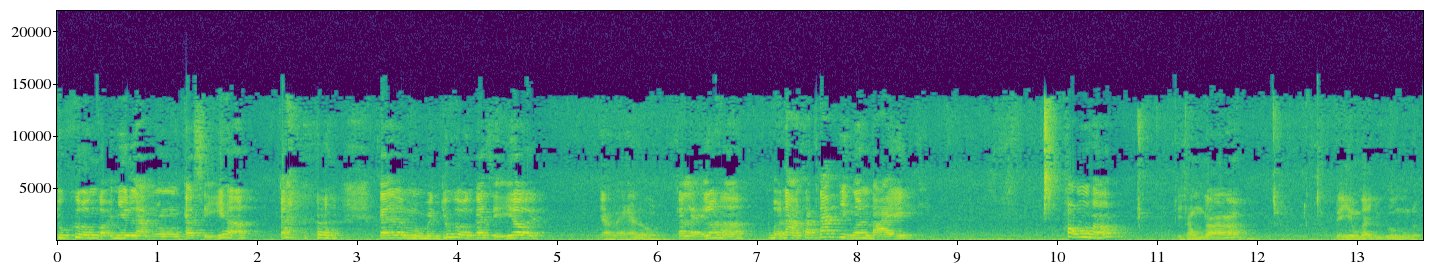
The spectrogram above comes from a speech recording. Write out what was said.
chú Hương gọi như là ca sĩ hả? Cái một mình chú Hương ca sĩ thôi. Ca lẻ luôn. Ca lẻ luôn hả? Bữa nào sáng tác chị ngân bài không hả? Thì không ca đó để dùng ca chú Hương cũng được.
